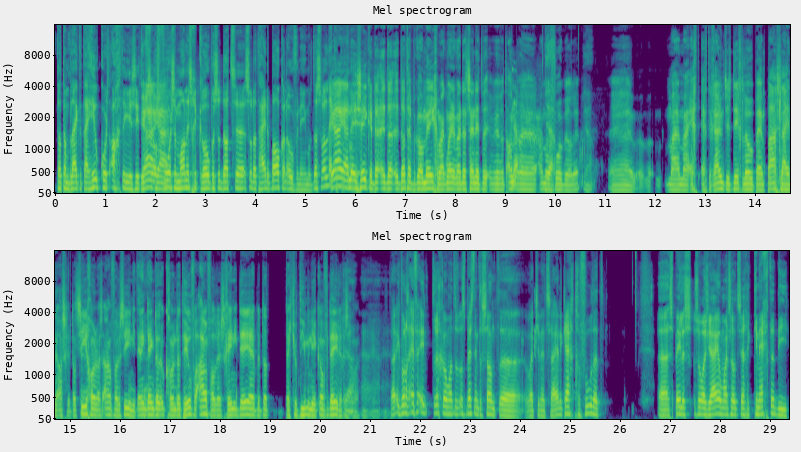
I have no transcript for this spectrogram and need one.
dat dan blijkt dat hij heel kort achter je zit. of zelfs ja. voor zijn man is gekropen, zodat, ze, zodat hij de bal kan overnemen. Dat is wel lekker. ja, ja, nee, zeker. Dat, dat, dat heb ik wel meegemaakt, maar, maar dat zijn net weer wat andere, andere Ja. voorbeelden. Ja. Eh, maar maar echt, echt ruimtes dichtlopen en paaslijnen afschieten, dat zie je gewoon als aanvaller zie je niet. En ik denk dat ook gewoon dat heel veel aanvallers geen idee hebben dat, dat je op die manier kan verdedigen. zeg Ja, maar. ja, ja, ja. Ik wil nog even één terugkomen, want het was best interessant eh, wat je net zei. En ik krijg het gevoel dat eh, spelers zoals jij, om maar zo te zeggen, knechten, die,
